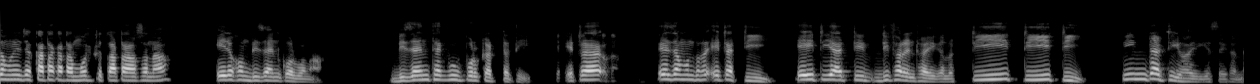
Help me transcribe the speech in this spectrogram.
যেমন এই যে কাটা কাটা মধ্যে কাটা আছে না এরকম ডিজাইন করব না। ডিজাইন থাকবে উপর কাটটাতেই এটা এই যেমন ধরো এটা টি এই টি আর টি ডিফারেন্ট হয়ে গেল। টি টি টি তিনটা টি হয়ে গেছে এখানে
